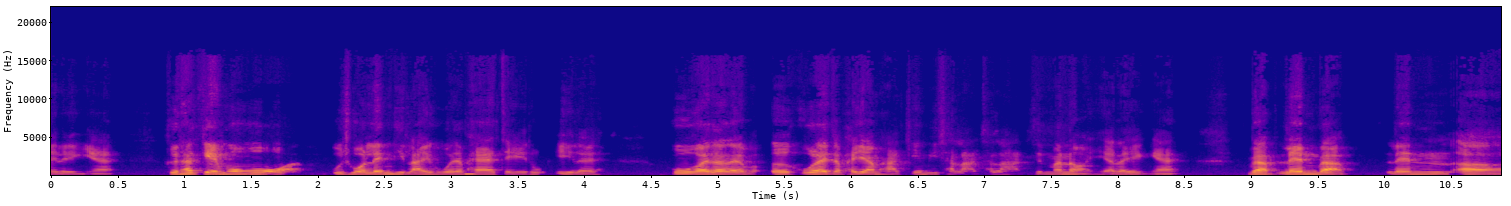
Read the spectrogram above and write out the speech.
อะไรอย่างเงี้ย คือถ้าเกมโง่ๆอะกูชวนเล่นทีไรกูก็จะแพ้เจ๋ทุกทีเลย กูก็จะแบบเออกูเลยจะพยายามหาเกมที่ฉลาดฉลาดขึ้นมาหน่อยอะไรอย่างเงี้ย แบบเล่นแบบเล่นเอ่อ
